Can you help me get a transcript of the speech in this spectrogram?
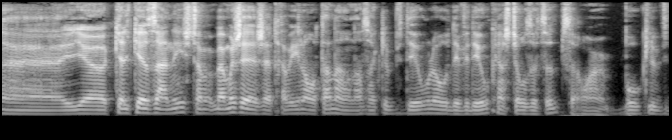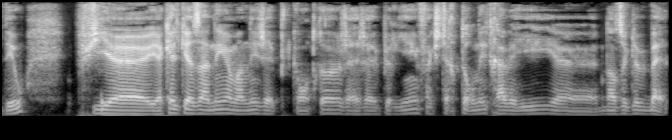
Euh, il y a quelques années, justement, ben moi j'ai j'ai travaillé longtemps dans, dans un club vidéo, là, au des vidéos quand j'étais aux études, puis c'était un beau club vidéo. Puis euh, il y a quelques années, à un moment donné, j'avais plus de contrat, j'avais j'avais plus rien, fait que j'étais retourné travailler euh, dans un club, ben,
